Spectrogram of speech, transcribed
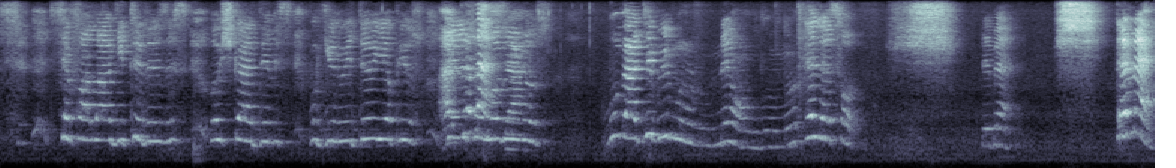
Se- Sefalar getiririz. Hoş geldiniz. Bugün video yapıyoruz. Arkadaşlar. Bu bence bilmiyorum ne olduğunu. Hele sor. Şşş deme. Şşş deme.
